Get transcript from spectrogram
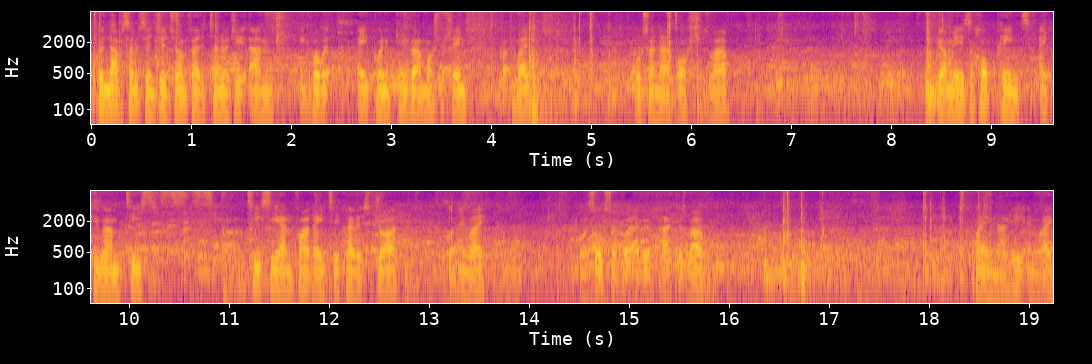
Got another Samsung digital and feather technology, um, equal 8 point kilogram wash machine, got anyway. Also now wash as well. Gummy is a Hotpoint 8 kilogram TCM 580 crevice dry, got anyway. Oh, it's also got every pack as well. Plenty no heat anyway.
